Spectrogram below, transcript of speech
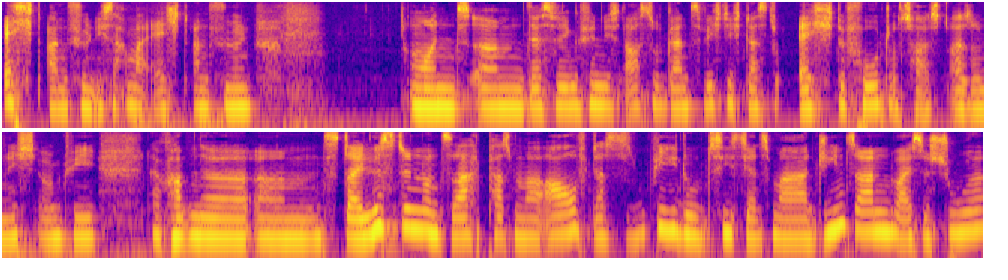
echt anfühlen. Ich sage mal echt anfühlen. Und ähm, deswegen finde ich es auch so ganz wichtig, dass du echte Fotos hast. Also nicht irgendwie, da kommt eine ähm, Stylistin und sagt, pass mal auf, das ist supi, du ziehst jetzt mal Jeans an, weiße Schuhe,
